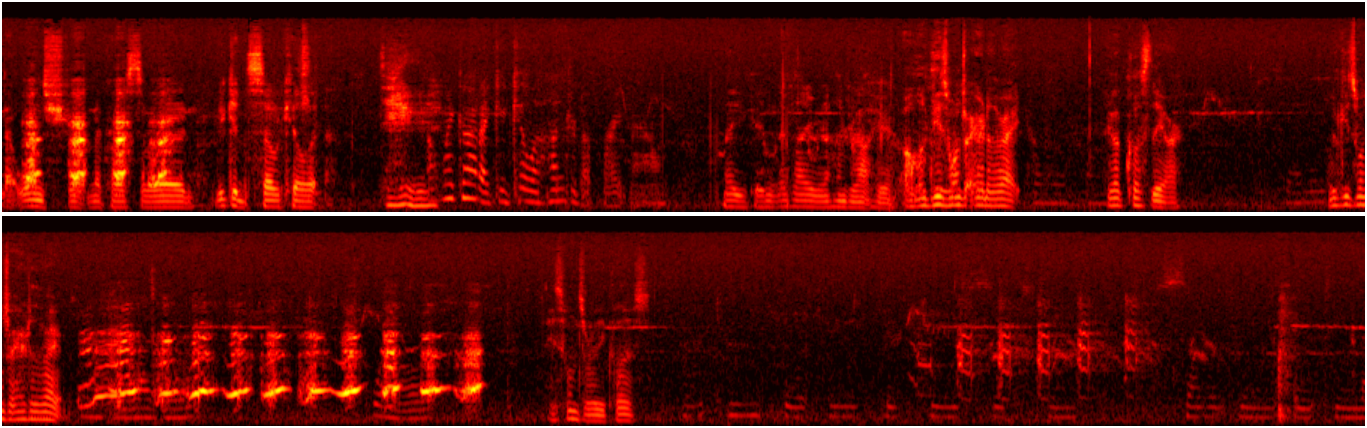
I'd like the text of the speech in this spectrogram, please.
That one's strutting across the road. You could so kill it. Dude. Oh my god, I could kill a hundred up right now. No, you couldn't. There's not even a hundred out here. Oh, look, these ones right here to the right. Look how close they are. Look, these ones right here to the right. These ones really close. 13, 14, 15, 16, 17, 18, 19.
